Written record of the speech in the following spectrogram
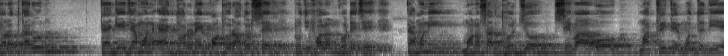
জরৎকারুর ত্যাগে যেমন এক ধরনের কঠোর আদর্শের প্রতিফলন ঘটেছে, তেমনি মনসার ধৈর্য, সেবা ও মাতৃত্বের মধ্যে দিয়ে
